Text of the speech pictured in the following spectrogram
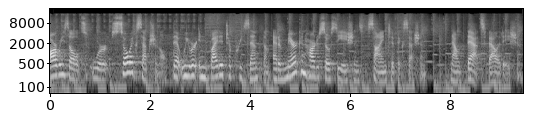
our results were so exceptional that we were invited to present them at American Heart Association's scientific session. Now that's validation.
